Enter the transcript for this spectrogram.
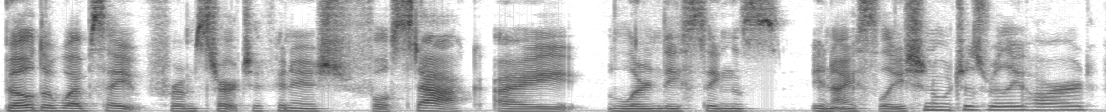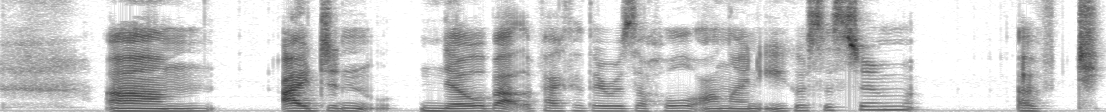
build a website from start to finish, full stack. I learned these things in isolation, which is really hard. Um, I didn't know about the fact that there was a whole online ecosystem of t-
